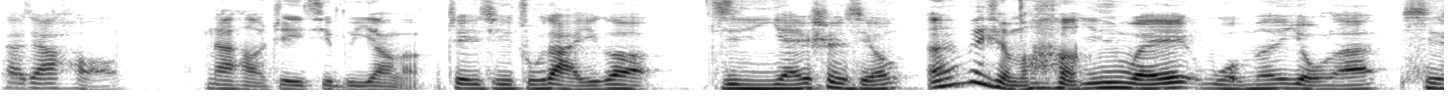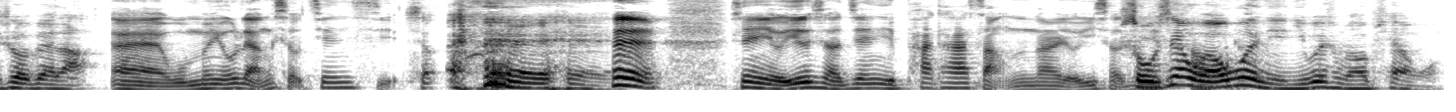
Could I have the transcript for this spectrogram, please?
大家好，那好，这一期不一样了。这一期主打一个谨言慎行，嗯，为什么？因为我们有了新设备了。哎，我们有两个小奸细，小哎嘿嘿嘿，现在有一个小奸细，啪嗒嗓子那儿，有一小。首先我要，问你，你为什么要骗我？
